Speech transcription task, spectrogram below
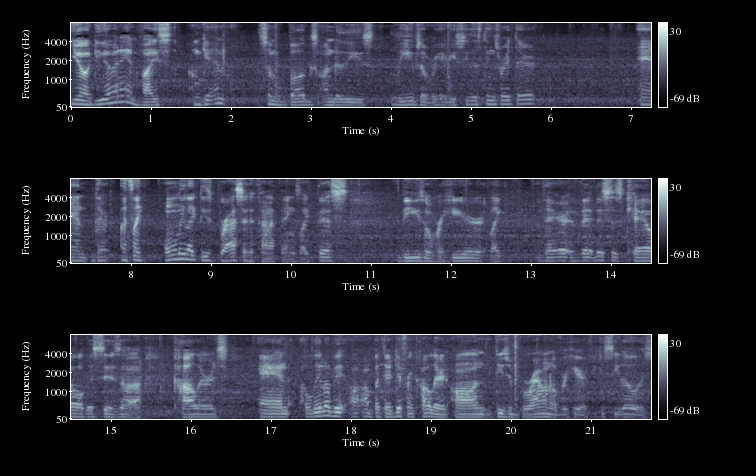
Yo, do you have any advice? I'm getting some bugs under these leaves over here. Do you see these things right there? And they're it's like only like these brassica kind of things, like this, these over here, like there. This is kale. This is uh, collards, and a little bit, uh, uh, but they're different colored. On these are brown over here. If you can see those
